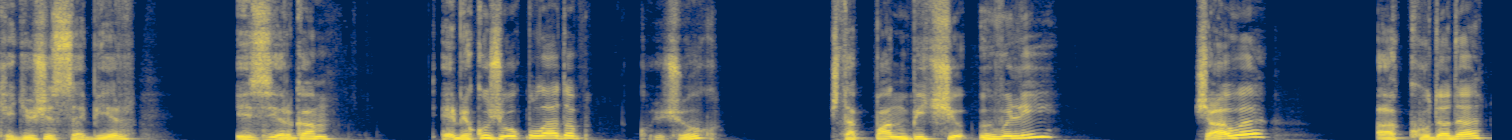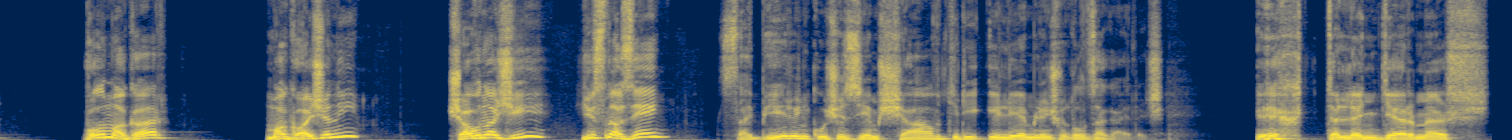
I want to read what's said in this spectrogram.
кедюші Сабир, Изиргам, эбе күжук буладып. Күжук? Штаппан бичі ывыли? Шавы? А куда да? Волмагар? Магажыны? Шавнажи? Ясназень? Сабирін күшізем шавдері илемлен шудылза гайрыш. Эх, тіліндермеш,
